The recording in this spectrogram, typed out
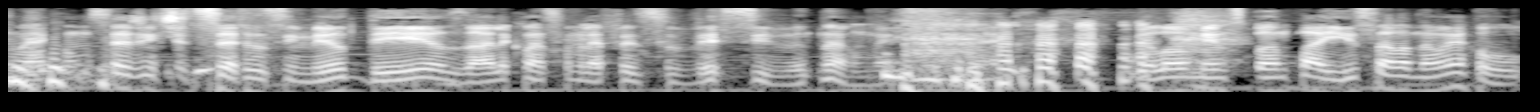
não é como se a gente dissesse assim, meu Deus, olha como essa mulher foi subversiva. Não, mas é, pelo menos quanto a isso, ela não errou.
